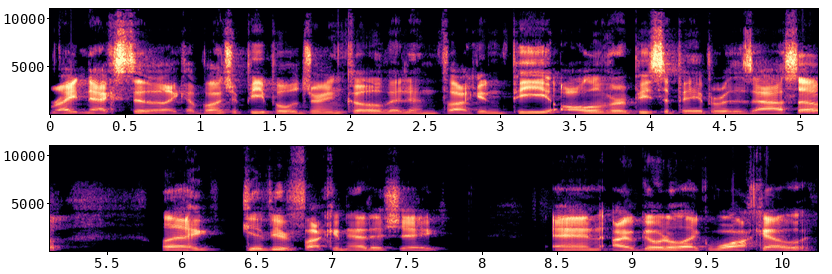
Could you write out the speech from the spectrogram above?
right next to like a bunch of people during COVID and fucking pee all over a piece of paper with his ass out? Like, give your fucking head a shake. And I go to like walk out,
